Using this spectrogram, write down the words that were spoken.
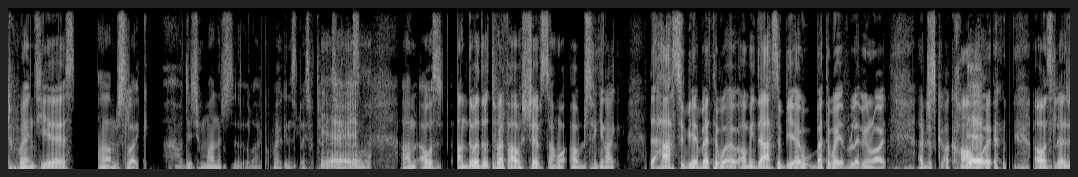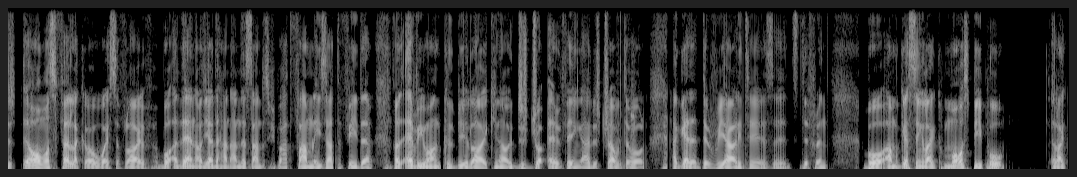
twenty years, and I'm just like, how did you manage to like work in this place for 20 yeah, years? Yeah. Um, I was under the 12 hour shifts. I, I was just thinking like, there has to be a better way. I mean, there has to be a better way of living, right? I just, I can't yeah. wait. Honestly, I just, it almost felt like a waste of life. But then on the other hand, I understand those people had families that had to feed them. Not everyone could be like, you know, just drop everything. I just travel the world. I get it. The reality is it's different. But I'm guessing like most people, like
